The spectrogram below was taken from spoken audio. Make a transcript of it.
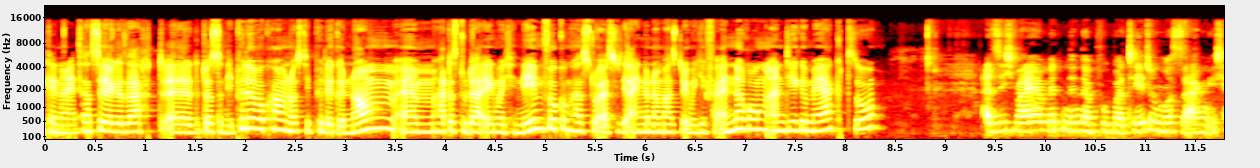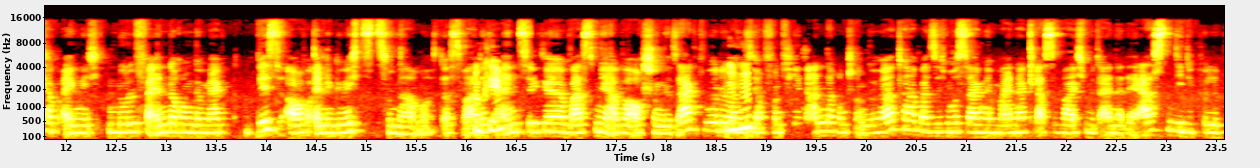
Genau, jetzt hast du ja gesagt, äh, du hast dann die Pille bekommen, du hast die Pille genommen. Ähm, hattest du da irgendwelche Nebenwirkungen? Hast du, als du sie eingenommen hast, irgendwelche Veränderungen an dir gemerkt? So? Also ich war ja mitten in der Pubertät und muss sagen, ich habe eigentlich null Veränderung gemerkt, bis auf eine Gewichtszunahme. Das war okay. das Einzige, was mir aber auch schon gesagt wurde, mhm. was ich auch von vielen anderen schon gehört habe. Also ich muss sagen, in meiner Klasse war ich mit einer der ersten, die die Pille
